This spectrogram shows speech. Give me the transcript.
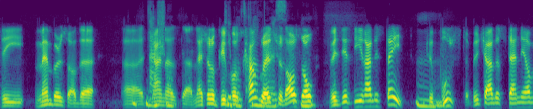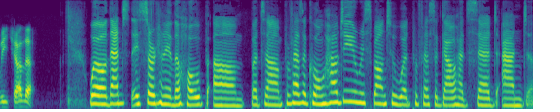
the members of the uh, China's uh, National People's, People's Congress, Congress, should also mm. visit the United States mm. to boost mutual understanding of each other. Well, that's certainly the hope. Um, but uh, Professor Kong, how do you respond to what Professor Gao had said? And uh,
